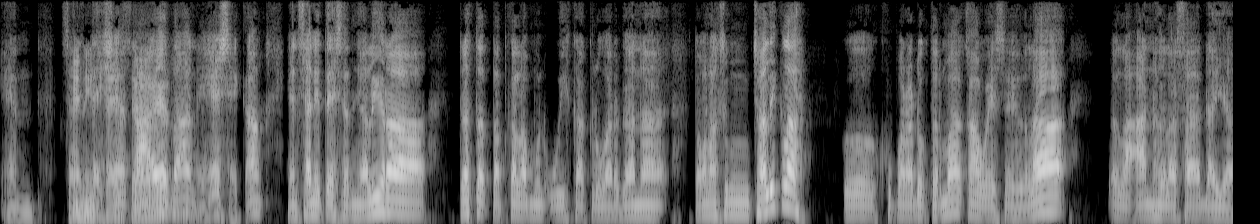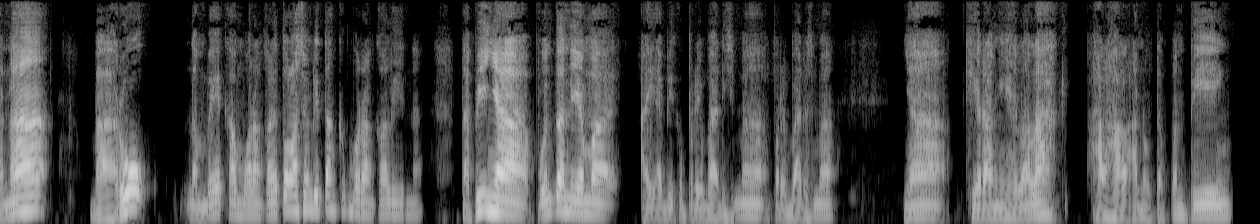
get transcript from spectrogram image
hand sanitizer Sanitizer. eta hand sanitizernya lira terus tat kalamun Uih ka keluargana tong langsung calik lah ke kupara dokter mah KWC hela laan hela sadayana baru nembe kamu orang kali itu langsung ditangkap orang kali na. Tapi nya punten ya mah ay abi kepribadis mah pribadi mah nya kirangi hela lah hal-hal anu terpenting.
